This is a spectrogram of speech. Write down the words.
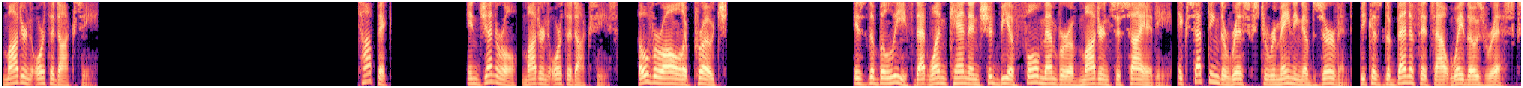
Modern Orthodoxy In general, modern orthodoxy's overall approach is the belief that one can and should be a full member of modern society, accepting the risks to remaining observant, because the benefits outweigh those risks.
